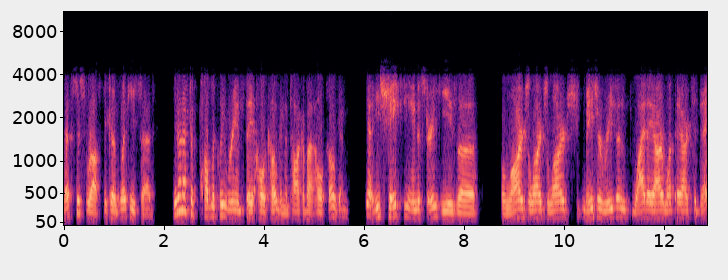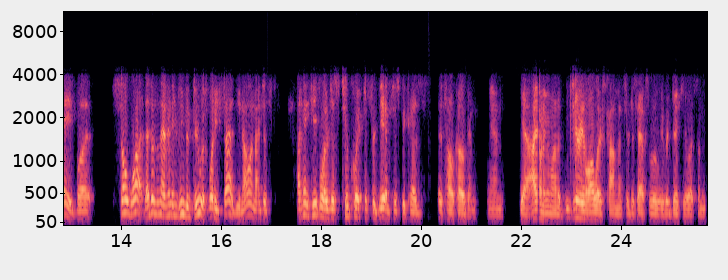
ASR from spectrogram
that's just rough because, like he said, you don't have to publicly reinstate Hulk Hogan and talk about Hulk Hogan. Yeah, he shaped the industry. He's a a large, large, large major reason why they are what they are today. But so what? That doesn't have anything to do with what he said, you know. And I just, I think people are just too quick to forgive just because it's Hulk Hogan. And yeah, I don't even want to. Jerry Lawler's comments are just absolutely ridiculous. And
